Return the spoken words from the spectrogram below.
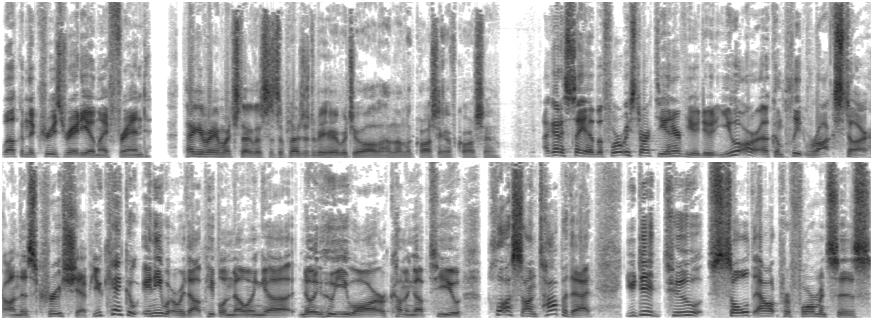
welcome to Cruise Radio, my friend. Thank you very much, Douglas. It's a pleasure to be here with you all, and on the crossing, of course. Yeah. I got to say, uh, before we start the interview, dude, you are a complete rock star on this cruise ship. You can't go anywhere without people knowing uh, knowing who you are or coming up to you. Plus, on top of that, you did two sold out performances,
